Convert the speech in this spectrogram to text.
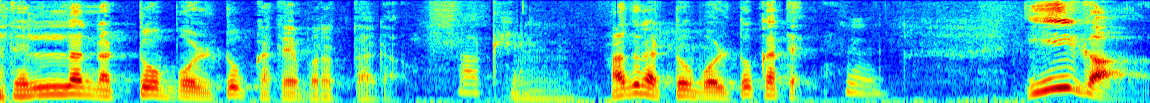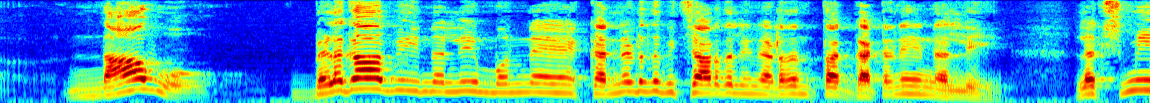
ಅದೆಲ್ಲ ನಟ್ಟು ಬೋಲ್ಟು ಕತೆ ಬರುತ್ತಾಗ. ಓಕೆ ಅದು ನಟ್ಟು ಬೋಲ್ಟು ಕತೆ. ಈಗ ನಾವು ಬೆಳಗಾವಿನಲ್ಲಿ ಮೊನ್ನೆ ಕನ್ನಡದ ವಿಚಾರದಲ್ಲಿ ನಡೆದಂಥ ಘಟನೆಯಲ್ಲಿ ಲಕ್ಷ್ಮೀ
